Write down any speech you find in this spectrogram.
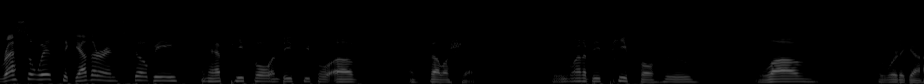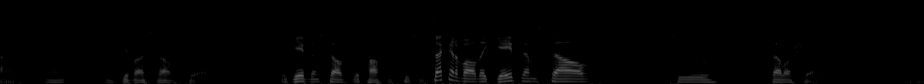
wrestle with together and still be and have people and be people of, of fellowship. But we want to be people who love the Word of God, right? We give ourselves to it. They gave themselves to the apostles' teaching. Second of all, they gave themselves to fellowship um,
